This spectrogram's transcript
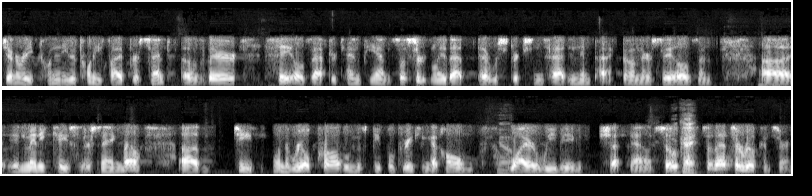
generate 20 to 25 percent of their sales after 10 p.m. So certainly that uh, restrictions had an impact on their sales, and uh, in many cases they're saying, well. Um, When the real problem is people drinking at home, Yeah. why are we being shut down? So, Okay. so that's a real concern.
